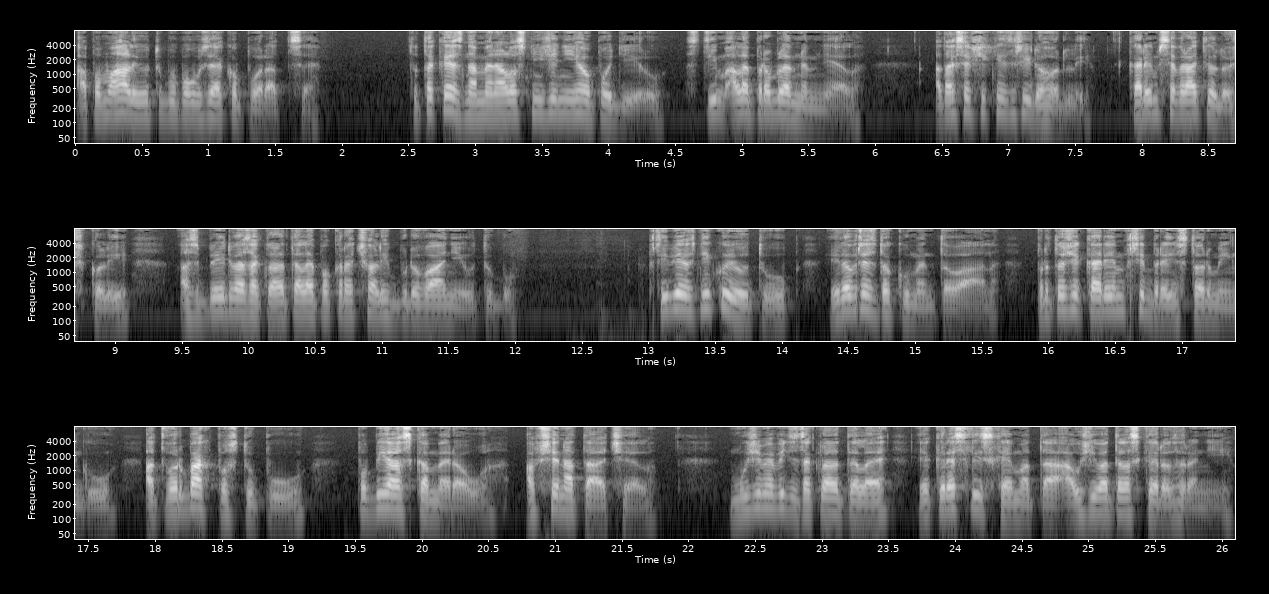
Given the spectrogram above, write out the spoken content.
a pomáhal YouTube pouze jako poradce. To také znamenalo snížení jeho podílu, s tím ale problém neměl – a tak se všichni tři dohodli. Karim se vrátil do školy a zbyli dva zakladatelé pokračovali v budování YouTube. Příběh vzniku YouTube je dobře zdokumentován, protože Karim při brainstormingu a tvorbách postupů pobíhal s kamerou a vše natáčel. Můžeme vidět zakladatele, jak kreslí schémata a uživatelské rozhraní.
